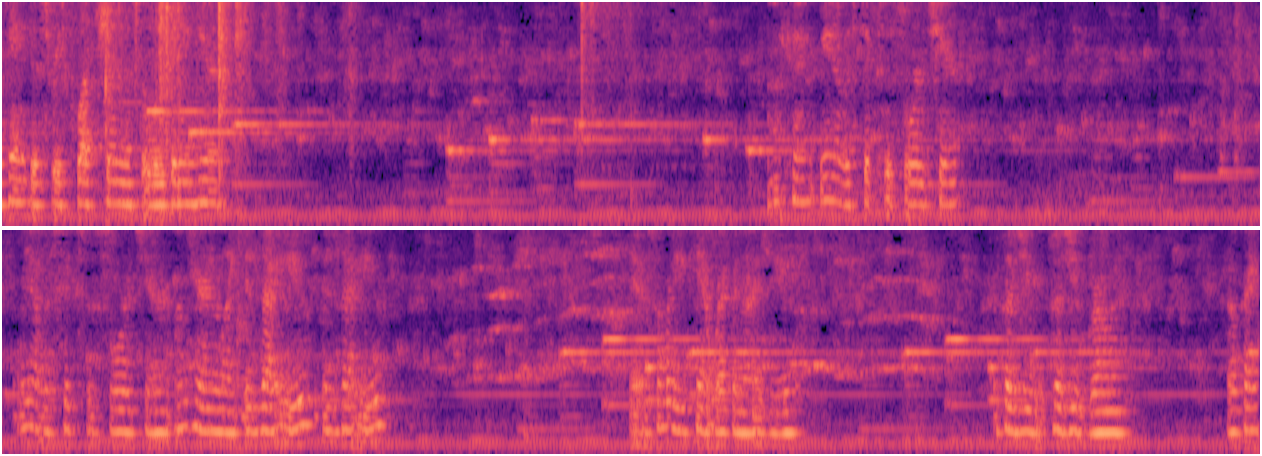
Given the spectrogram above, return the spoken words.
okay? This reflection, this awakening here. We have a Six of Swords here. We have a Six of Swords here. I'm hearing like, is that you? Is that you? Yeah, somebody can't recognize you because you because you've grown. Okay.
